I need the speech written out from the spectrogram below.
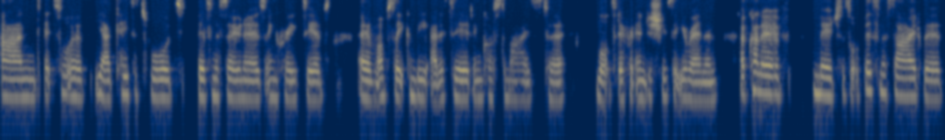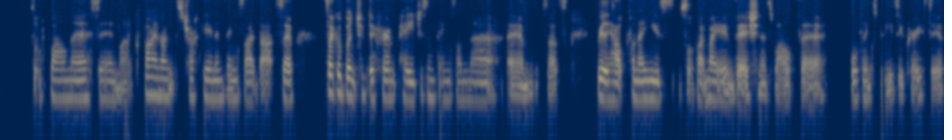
and it's sort of, yeah, catered towards business owners and creatives. Um, obviously, it can be edited and customized to lots of different industries that you're in. And I've kind of merge the sort of business side with sort of wellness and like finance tracking and things like that. So it's like a bunch of different pages and things on there. Um, so that's really helpful. And I use sort of like my own version as well for all things Bisou Creative.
